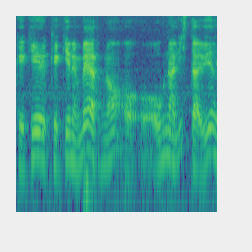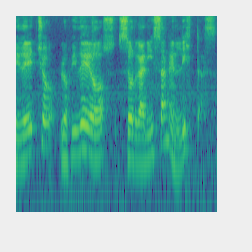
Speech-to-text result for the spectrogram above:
que, quieren ver, ¿no? O, una lista de videos. Y de hecho, los videos se organizan en listas.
